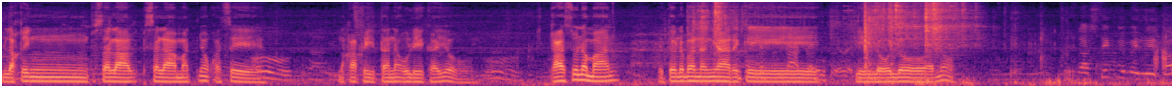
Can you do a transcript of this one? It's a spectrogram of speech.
Laking sala- salamat nyo kasi Oo. nakakita na uli kayo. Oo. Kaso naman, ito naman nangyari kay kay Lolo ano. Plastic ba dito?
